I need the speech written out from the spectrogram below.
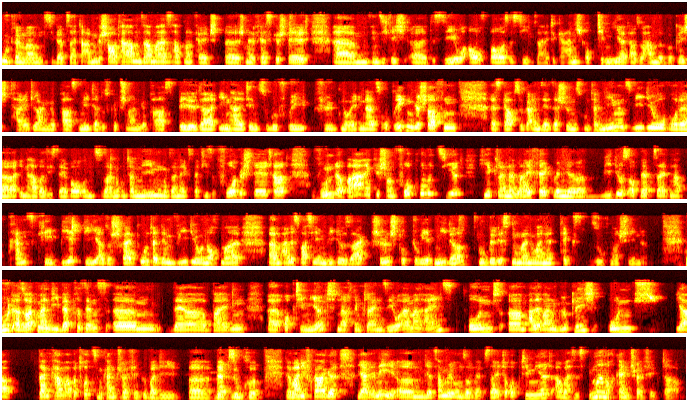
Gut, wenn wir uns die Webseite angeschaut haben damals, hat man äh, schnell festgestellt, ähm, hinsichtlich äh, des SEO-Aufbaus ist die Seite gar nicht optimiert. Also haben wir wirklich Titel angepasst, Meta-Description angepasst, Bilder, Inhalte hinzugefügt, neue Inhaltsrubriken geschaffen. Es gab sogar ein sehr, sehr schönes Unternehmensvideo, wo der Inhaber sich selber und seine Unternehmung und seine Expertise vorgestellt hat. Wunderbar, eigentlich schon vorproduziert. Hier kleiner Lifehack, wenn ihr Videos auf Webseiten habt, transkribiert die, also schreibt unter dem Video Video nochmal ähm, alles, was ihr im Video sagt, schön strukturiert nieder. Google ist nun mal nur eine Textsuchmaschine. Gut, also hat man die Webpräsenz ähm, der beiden äh, optimiert nach dem kleinen SEO einmal eins und ähm, alle waren glücklich und ja, dann kam aber trotzdem kein Traffic über die äh, Websuche. Da war die Frage, ja René, ähm, jetzt haben wir unsere Webseite optimiert, aber es ist immer noch kein Traffic da.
